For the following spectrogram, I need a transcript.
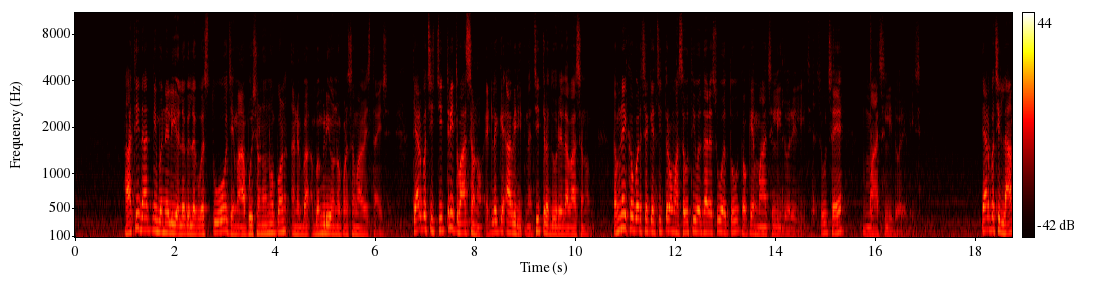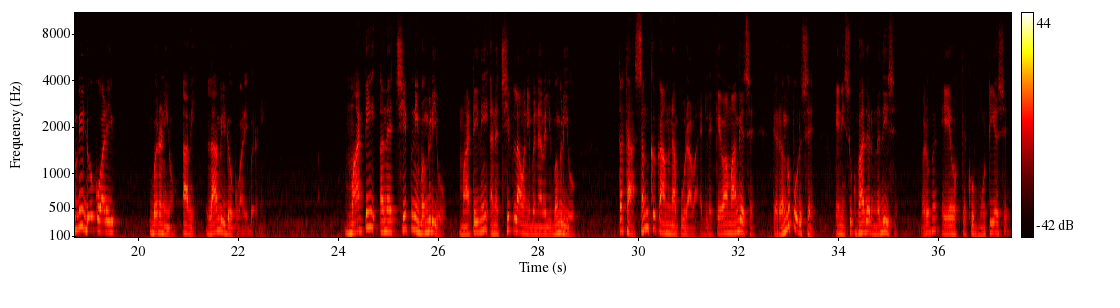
હાથી દાંતની બનેલી અલગ અલગ વસ્તુઓ, જેમાં આભૂષણોનો પણ અને બંગડીઓનો પણ સમાવેશ થાય છે. ત્યાર પછી ચિત્રિત વાસણો, એટલે કે આવી રીતના, ચિત્ર દોરેલા વાસણો. તમને ખબર છે કે ચિત્રોમાં સૌથી વધારે શું હતું? તો કે માછલી દોરેલી છે. શું છે? માછલી દોરેલી છે. ત્યાર પછી લાંબી ડોકવાળી બરણીઓ આવી. લાંબી ડોકવાળી બરણીઓ. માટી અને છીપની બંગડીઓ, માટીની અને છીપલાઓની બનાવેલી બંગડીઓ તથા શંખકામના પુરાવા એટલે કહેવા માંગે છે કે રંગપુર છે, એની સુખભાદર નદી છે. બરાબર? એ એ વખતે ખૂબ મોટી હશે.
